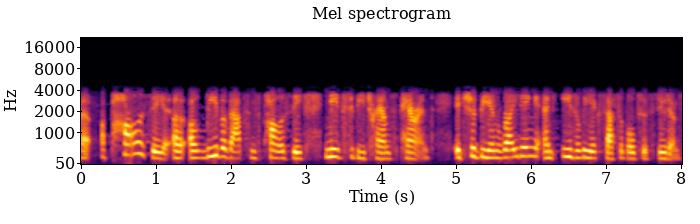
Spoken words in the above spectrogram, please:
a policy, a, a, leave of absence policy needs to be transparent. It should be in writing and easily accessible to students.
